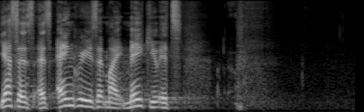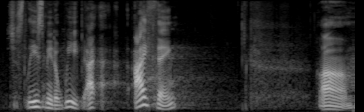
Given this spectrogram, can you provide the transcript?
yes, as, as angry as it might make you, it's just leads me to weep. I, I think, um,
